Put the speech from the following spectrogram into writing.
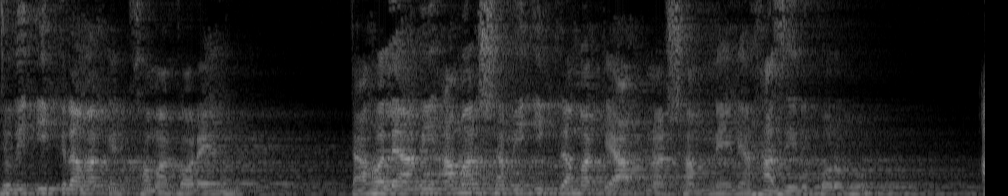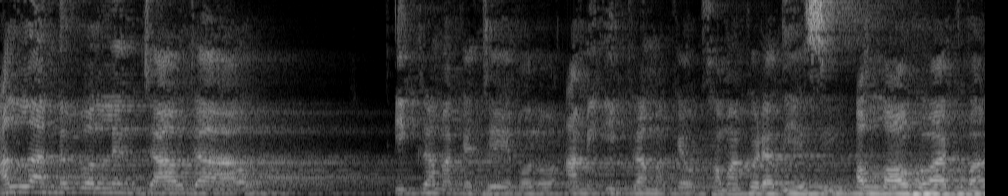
যদি ইকরামাকে ক্ষমা করেন তাহলে আমি আমার স্বামী ইকরামাকে আপনার সামনে এনে হাজির করব। আল্লাহ নবী বললেন, যাও যাও। ইকরামাকে যে বলো, আমি ইকরামাকেও ক্ষমা করে দিয়েছি। আল্লাহ আকবার।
